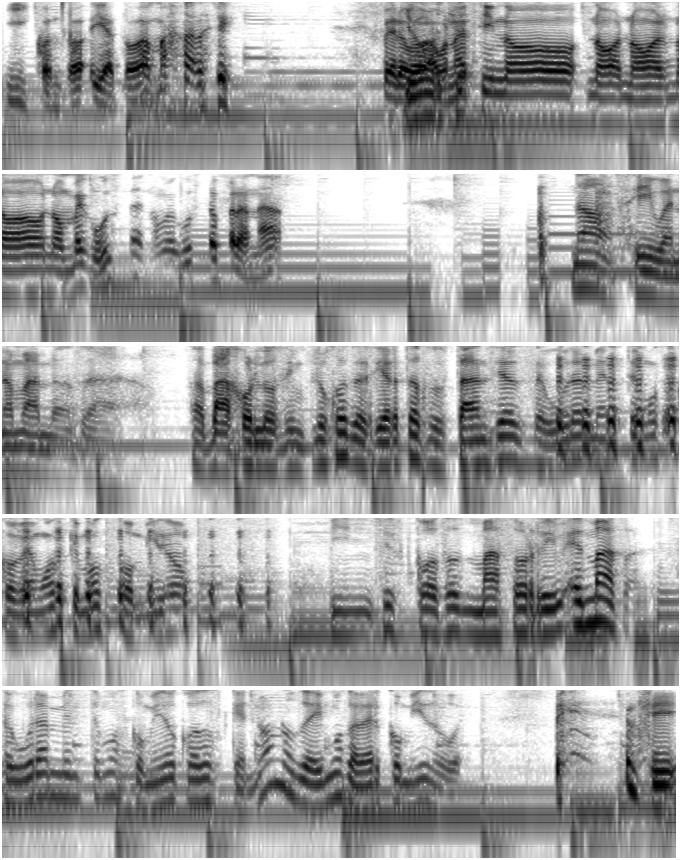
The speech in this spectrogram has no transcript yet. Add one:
Y, con y a toda madre. Pero aún sí. así no, no, no, no, no me gusta, no me gusta para nada. No, sí, bueno, mames, o sea, bajo los influjos de ciertas sustancias, seguramente hemos comemos que hemos comido pinches cosas más horribles. Es más, seguramente hemos comido cosas que no nos debimos haber comido, güey. Sí,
